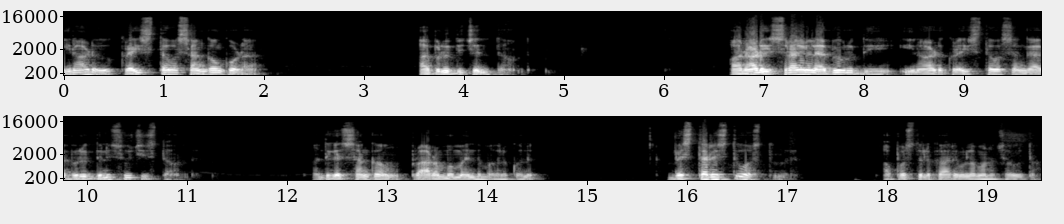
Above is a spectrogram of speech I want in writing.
ఈనాడు క్రైస్తవ సంఘం కూడా అభివృద్ధి చెందుతూ ఉంది. ఆనాడు ఇస్రాయిల్ అభివృద్ధి ఈనాడు క్రైస్తవ సంఘ అభివృద్ధిని సూచిస్తూ ఉంది అందుకే సంఘం ప్రారంభమైంది మొదలుకొని విస్తరిస్తూ వస్తుంది. అపస్తుల కార్యంలో మనం చదువుతాం.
